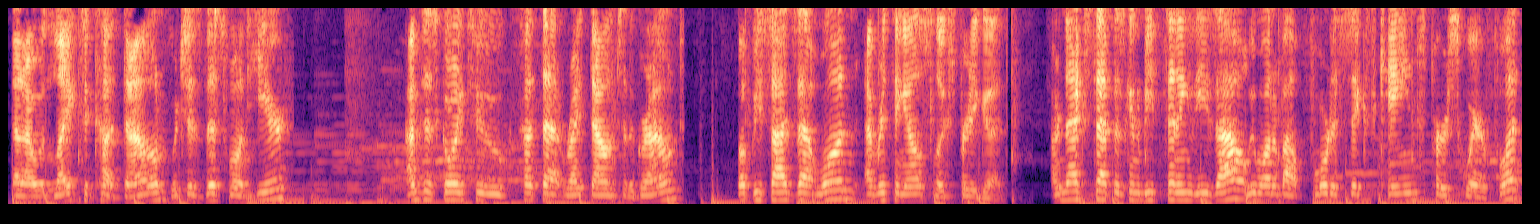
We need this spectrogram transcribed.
that I would like to cut down, which is this one here. I'm just going to cut that right down to the ground. But besides that one, everything else looks pretty good. Our next step is going to be thinning these out. We want about four to six canes per square foot.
